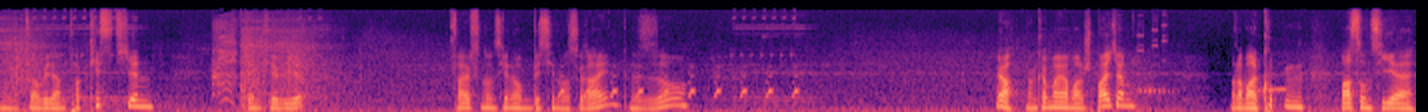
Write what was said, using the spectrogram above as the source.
Und da wieder ein paar Kistchen. Ich denke, wir pfeifen uns hier noch ein bisschen was rein. So. Ja, dann können wir ja mal speichern. Oder mal gucken, was uns hier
